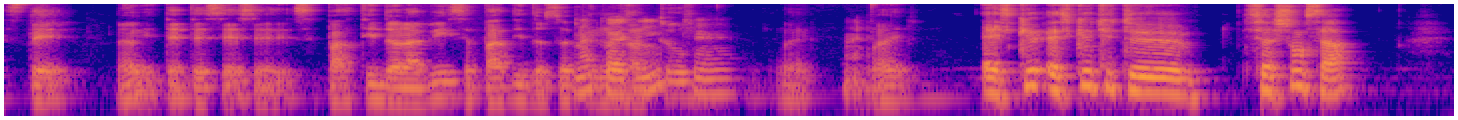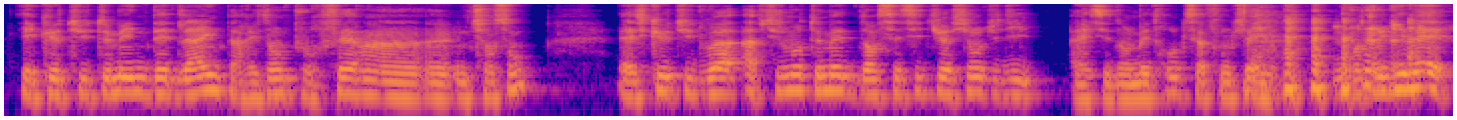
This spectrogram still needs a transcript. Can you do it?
C'était. ah Oui, TTC, c'est c'est partie de la vie, c'est partie de ce qui nous entoure. Est-ce que, est que tu te. Sachant ça, et que tu te mets une deadline, par exemple, pour faire un- un- une chanson, est-ce que tu dois absolument te mettre dans ces situations? Où tu dis, allez, c'est dans le métro que ça fonctionne, entre guillemets,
